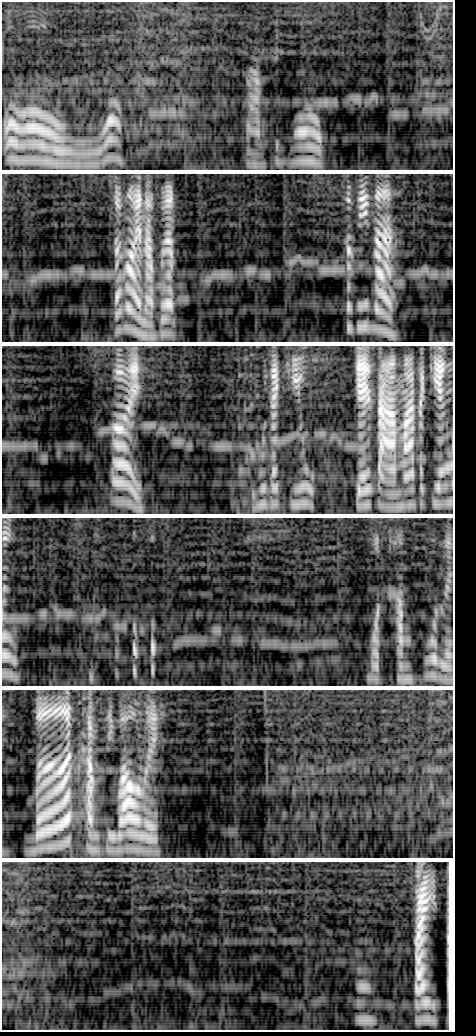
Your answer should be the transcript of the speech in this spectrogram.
โอ้โหสามสิบหกสักหน่อยนะเพื่อน สักนิดนะเอ้ยกูได้คิวเจสามมาตะเกียงมึงหมดคำพูดเลย เบิร์ดคำซีเว้าเลย ไส้แต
